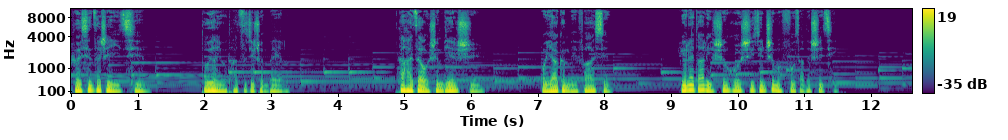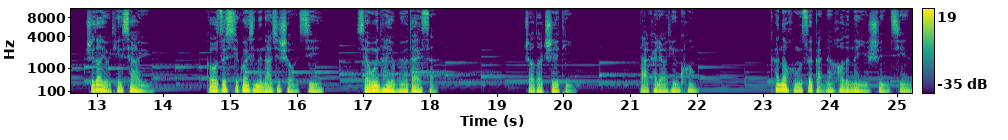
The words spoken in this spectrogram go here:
可现在这一切，都要由他自己准备了。他还在我身边时。我压根没发现，原来打理生活是一件这么复杂的事情。直到有天下雨，狗子习惯性的拿起手机，想问他有没有带伞。找到置顶，打开聊天框，看到红色感叹号的那一瞬间，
